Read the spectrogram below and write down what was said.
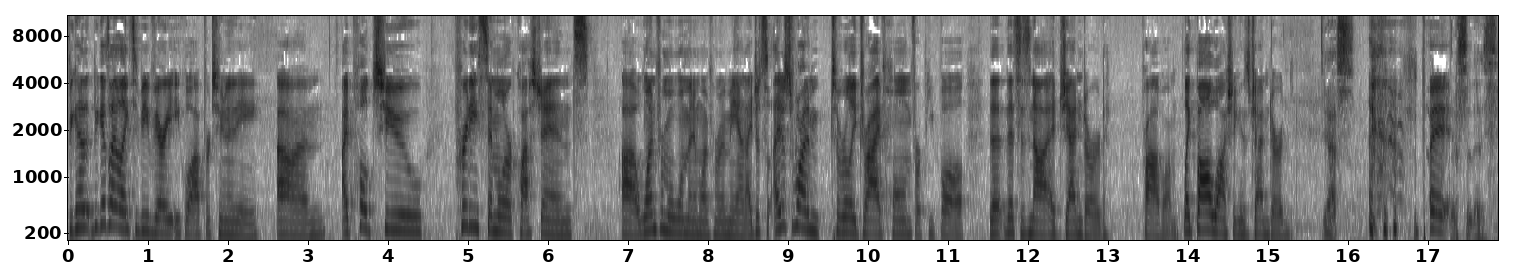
because because I like to be very equal opportunity. Um, I pulled two pretty similar questions. Uh, one from a woman and one from a man. I just I just want to really drive home for people that this is not a gendered problem. Like ball washing is gendered, Yes. but Yes, it is.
